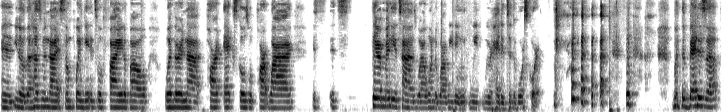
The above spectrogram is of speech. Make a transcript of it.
And you know, the husband and I at some point get into a fight about whether or not part X goes with part Y. It's it's there are many times where I wonder why we didn't we, we were headed to divorce court. but the bet is up.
